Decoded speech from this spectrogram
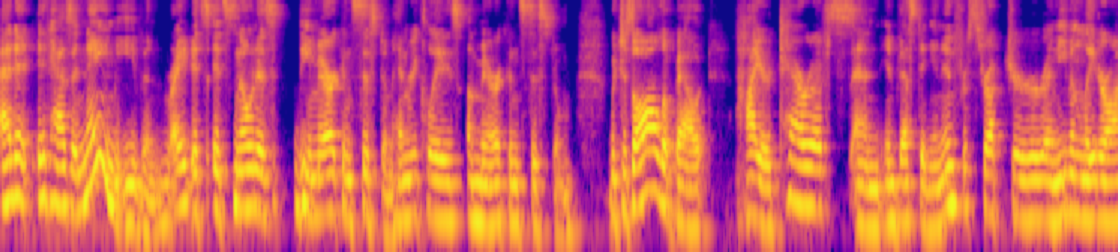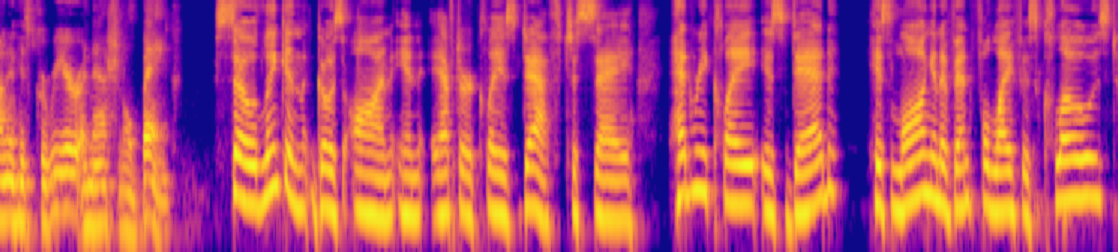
And it, it has a name even, right? It's it's known as the American system, Henry Clay's American system, which is all about higher tariffs and investing in infrastructure and even later on in his career, a national bank. So Lincoln goes on in after Clay's death to say, Henry Clay is dead. His long and eventful life is closed.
